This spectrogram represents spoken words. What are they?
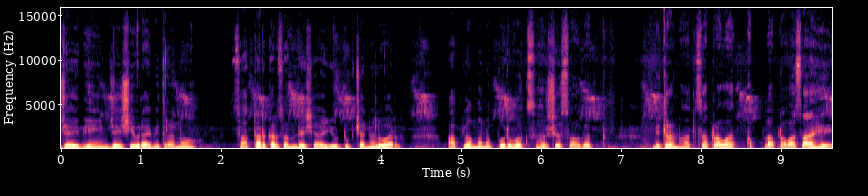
जय भीम जय शिवराय मित्रांनो. सातारकर संदेश या यूट्यूब चॅनलवर आपलं मनपूर्वक सहर्ष स्वागत. मित्रांनो आजचा प्रवास आपला प्रवास आहे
